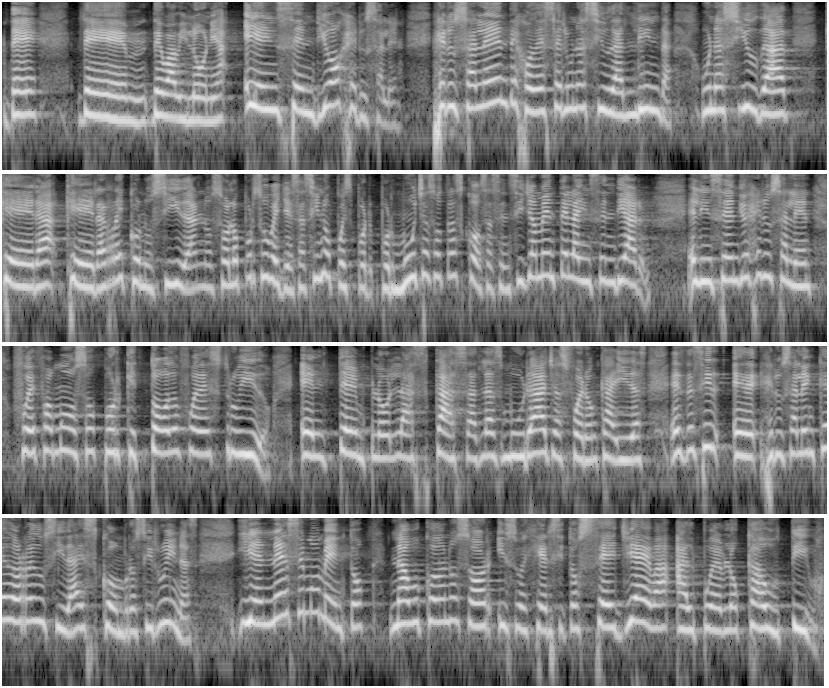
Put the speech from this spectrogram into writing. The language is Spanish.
de, de, Babilonia e incendió Jerusalén. Jerusalén dejó de ser una ciudad linda, una ciudad que era, que era reconocida no solo por su belleza, sino pues por, por muchas otras cosas. Sencillamente la incendiaron. El incendio de Jerusalén fue famoso porque todo fue destruido. El templo, las casas, las murallas fueron caídas. Es decir, eh, Jerusalén quedó reducida a escombros y ruinas. Y en ese momento Nabucodonosor y su ejército se lleva al pueblo cautivo.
